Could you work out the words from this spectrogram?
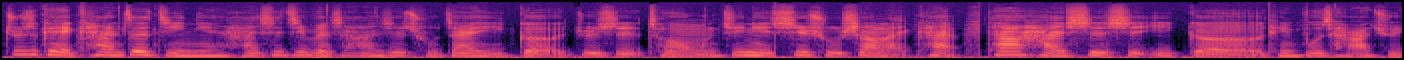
就是可以看这几年，还是基本上还是处在一个，就是从 Gini 系数上来看，它还是是一个贫富差距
